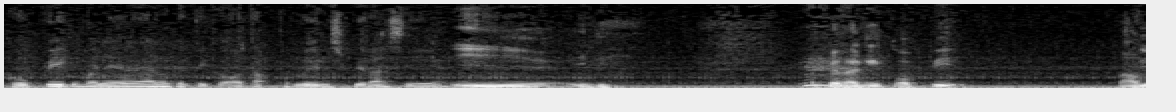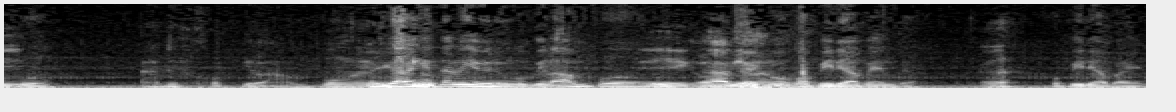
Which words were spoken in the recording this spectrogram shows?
kopi kebanyakan kan ketika otak perlu inspirasi ya iya ini apalagi kopi Lampung aduh kopi Lampung sekarang kita lagi minum kopi Lampung. Iya, kopi Apa, Lampung. kopi diapain tuh? Hah? Kopi diapain?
